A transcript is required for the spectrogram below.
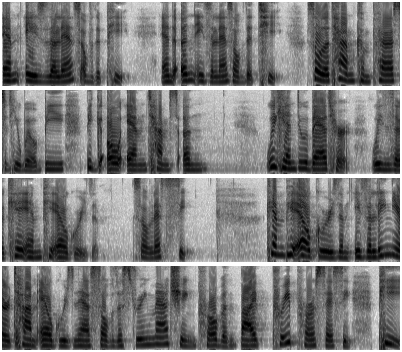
M is the length of the P, and N is the length of the T. So the time complexity will be big O M times N. We can do better with the KMP algorithm. So let's see. KMP algorithm is a linear time algorithm that solves the string matching problem by pre-processing P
